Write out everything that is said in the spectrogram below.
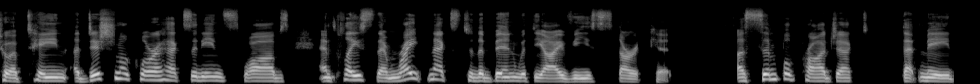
to obtain additional chlorhexidine swabs and place them right next to the bin with the IV start kit. A simple project that made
